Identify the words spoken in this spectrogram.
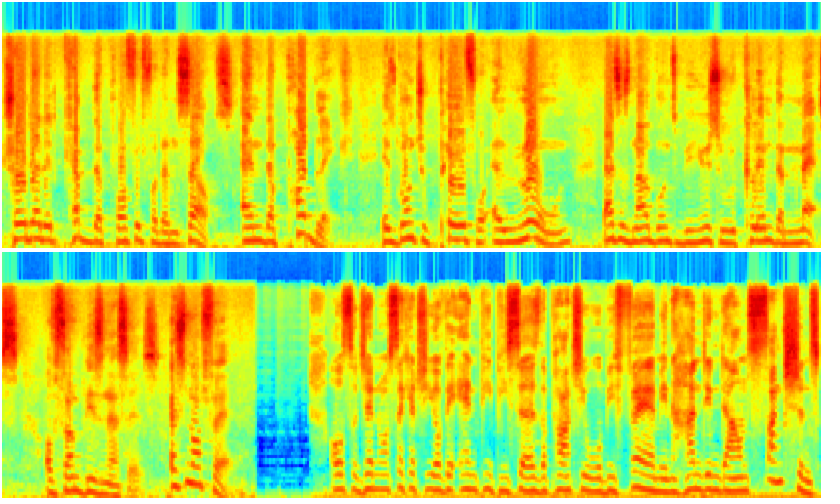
traded it, kept the profit for themselves. And the public is going to pay for a loan that is now going to be used to reclaim the mess of some businesses. It's not fair. Also, General Secretary of the NPP says the party will be firm in handing down sanctions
